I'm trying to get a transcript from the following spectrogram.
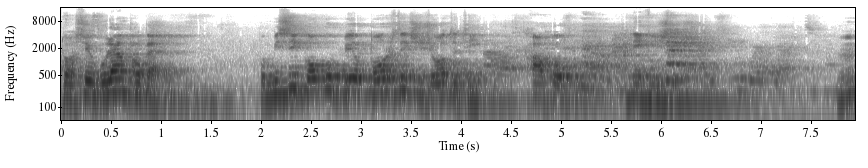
Това си е голям проблем. Помисли колко бил по-различен живота ти, ако не виждаш. М?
